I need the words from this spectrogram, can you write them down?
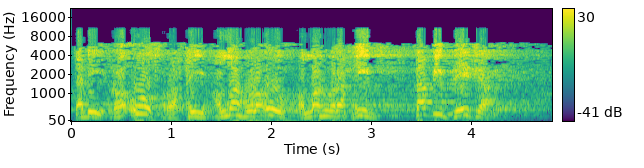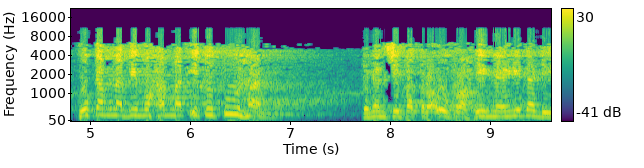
Tadi Rauf Rahim, Allahu Rauf, Allahu Rahim. Tapi beda. Bukan Nabi Muhammad itu Tuhan, dengan sifat rauf rahimnya ini tadi.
